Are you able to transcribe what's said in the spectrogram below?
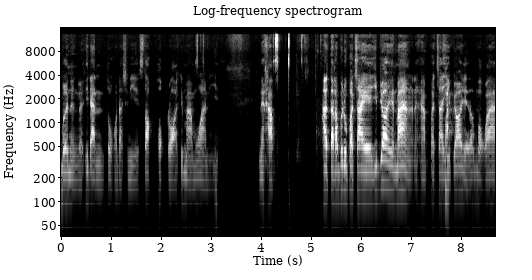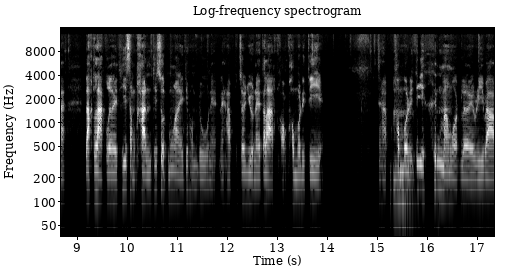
เบอร์หนึ่งเลยที่ดันตัวของดัชนี stock 600 ขึ้นมาเมื่อวานนี้นะครับอะแต่เราไปดูปัจจัยยิบย่อยกันบ้างนะครับปัจจัยครับยิบย่อยเนี่ยต้องบอกว่าหลักๆ เลยที่สำคัญที่สุดเมื่อวานนี้ที่ผมดูเนี่ยนะครับจะอยู่ในตลาดของ commodity นะครับอืม commodity ขึ้นมาหมดเลยรีบาว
